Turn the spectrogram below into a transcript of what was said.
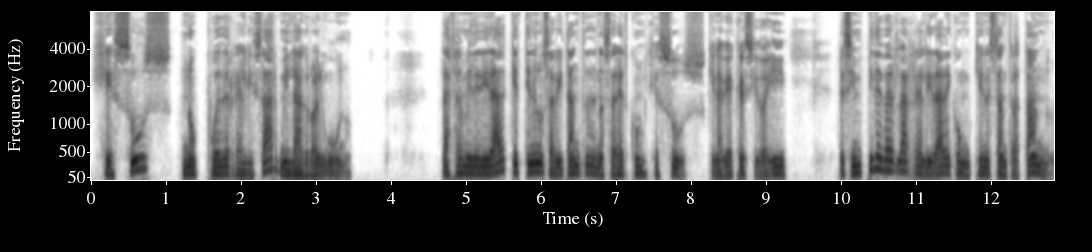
Jesús no puede realizar milagro alguno. La familiaridad que tienen los habitantes de Nazaret con Jesús, quien había crecido ahí, les impide ver la realidad de con quién están tratando.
